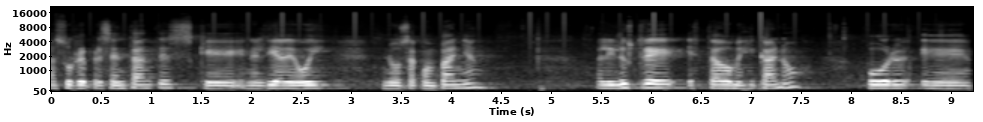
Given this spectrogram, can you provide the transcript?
a sus representantes que en el día de hoy nos acompañan, al ilustre Estado mexicano por eh,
